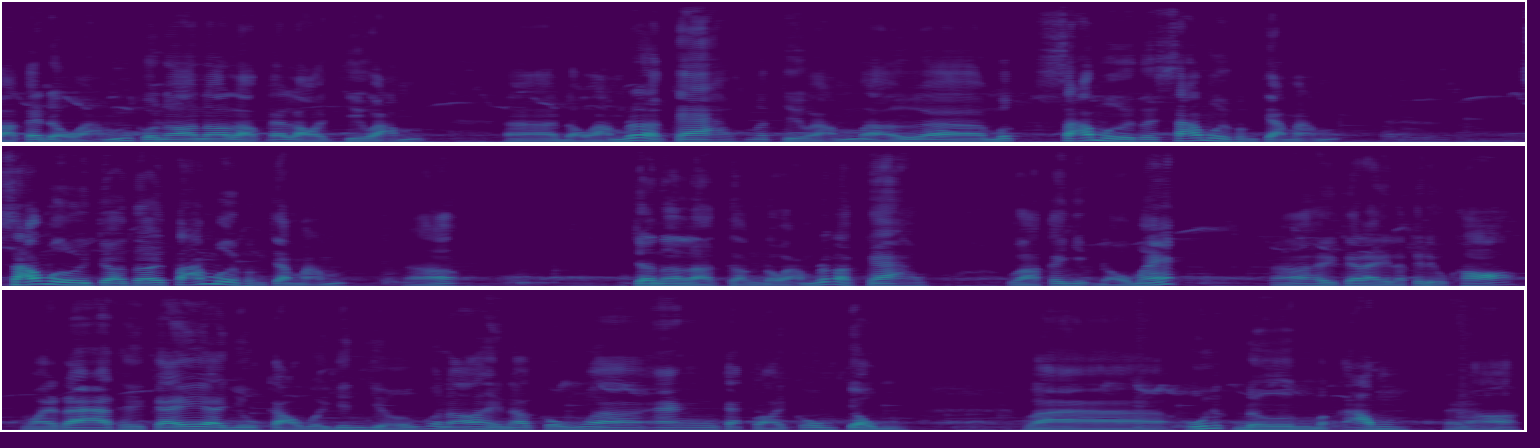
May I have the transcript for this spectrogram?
Và cái độ ẩm của nó nó là cái lò chịu ẩm. À, độ ẩm rất là cao nó chịu ẩm ở à, mức 60 tới 60 phần trăm ẩm. 60 cho tới 80 phần trăm ẩm. Đó. Cho nên là cần độ ẩm rất là cao và cái nhiệt độ mát. Đó, thì cái này là cái điều khó. Ngoài ra thì cái à, nhu cầu về dinh dưỡng của nó thì nó cũng à, ăn các loại côn trùng và uống nước đường mật ong này nọ.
